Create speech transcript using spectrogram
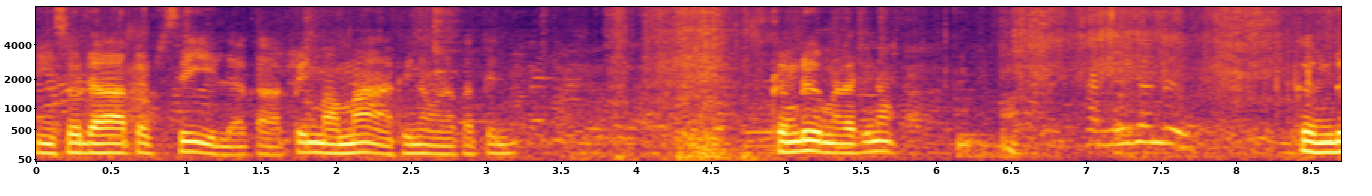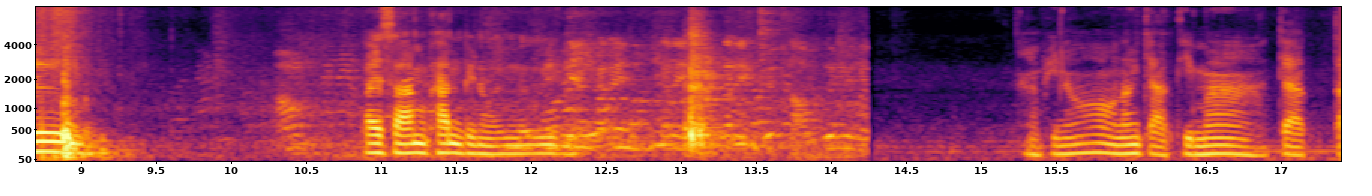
มีโซดาเป๊ปซี่แล้วก็เป็นมาม่าพี่น้องแล้วก็เป็น เครื่องดื่มอะไรพี่น้องคันนี้เครื่องดื่มเครื่องดื่มไปสามคันพี่น้องมืออื่นพี่น้องหลังจากที่มาจากต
